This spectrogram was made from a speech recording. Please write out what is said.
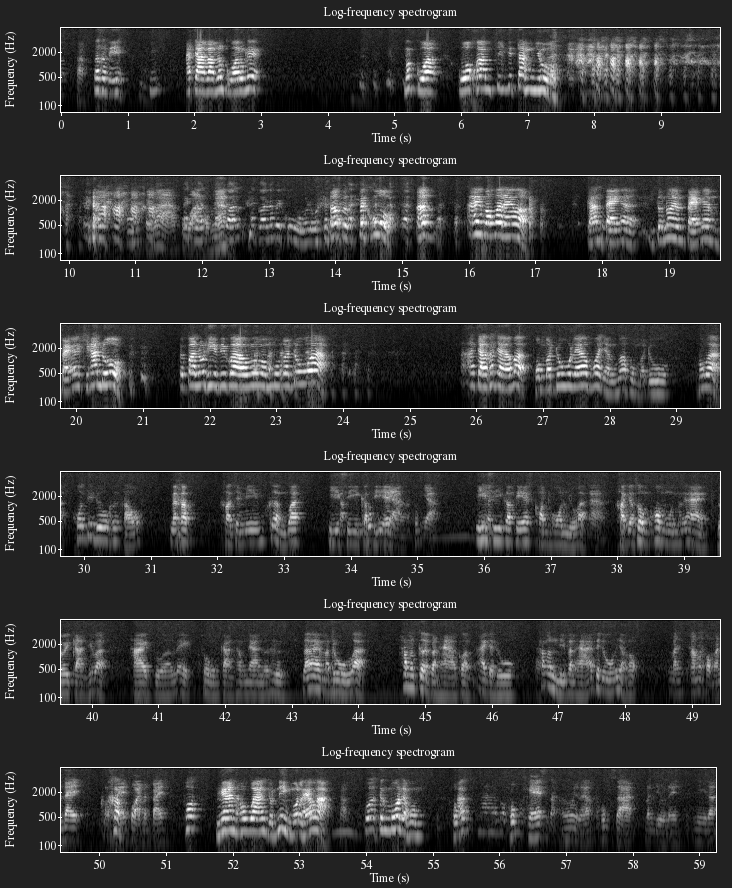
รัศมีอาจารย์วามต้องกลัวตรงนี้มันกลัว กลัวความจริงที่ตั้งอยู่ไปว่ากูแต่ว่าก่อนผมแต่นะก่อนแต่ก่อนนั้นไปคู่มารู้เออไปไปคู่เออไอ้บอกว่าไงวะการแปลงอะอีตัวน้อยมันแปลงอะมันแปลงอะขี้ข้านดู ไปปั่นรถทีบดีกว่ามามามามาดูว่า อาจารย์เข้าใจไหมว่า ผมมาดูแล้วเพราะอย่างว่าผมมาดู เพราะว่าคนที่ดูคือเขานะครับ เขาจะมีเครื่องวัด EC กับ ทุก PS อย่างทุกอย่าง EC กับ PS คอนโทรลอยู่ว่า อ่า เขาจะส่งข้อมูลมาให้โดยการที่ว่าทายตัวเลขส่งการทำงานมาคือ แล้วไอ้มาดูว่า ถ้ามันเกิดปัญหาก่อนไอ้จะดู ถ้ามันมีปัญหาไอ้ไปดูไม่อย่างหรอก มันทำของมันได้ครับ ปล่อยมันไป เพราะงานเขาวางจนนิ่งหมดแล้วอะครับ ว่าถึงหมดอะผม ทุกอะทุกเคสอะรู้อยู่แล้วทุกศาสตร์มันอยู่ในนี่ละ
